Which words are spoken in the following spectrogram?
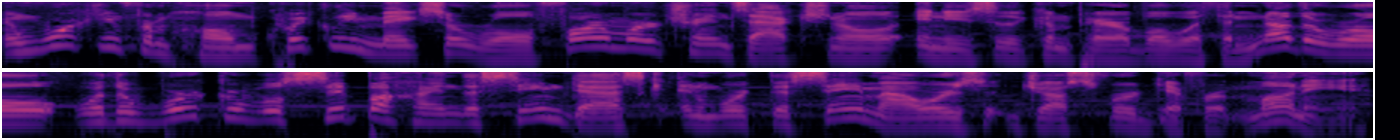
and working from home quickly makes a role far more transactional and easily comparable with another role where the worker will sit behind the same desk and work the same hours just for different money.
